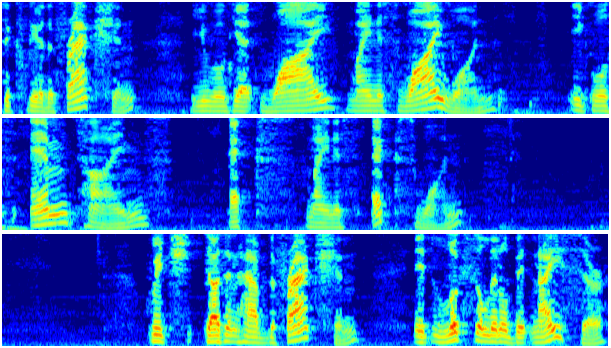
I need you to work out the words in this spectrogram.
to clear the fraction, you will get y minus y1 equals m times x minus x1, which doesn't have the fraction. It looks a little bit nicer,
